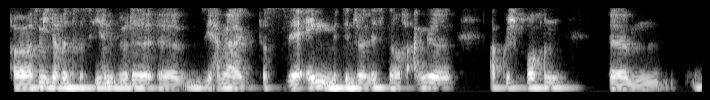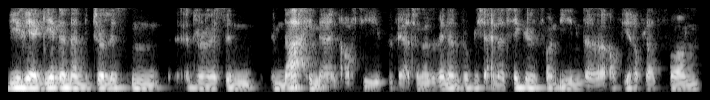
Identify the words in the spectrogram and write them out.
aber was mich noch interessieren würde, äh, Sie haben ja das sehr eng mit den Journalisten auch ange, abgesprochen. Ähm, wie reagieren denn dann die Journalisten, Journalistinnen im Nachhinein auf die Bewertung? Also wenn dann wirklich ein Artikel von Ihnen da auf Ihrer Plattform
